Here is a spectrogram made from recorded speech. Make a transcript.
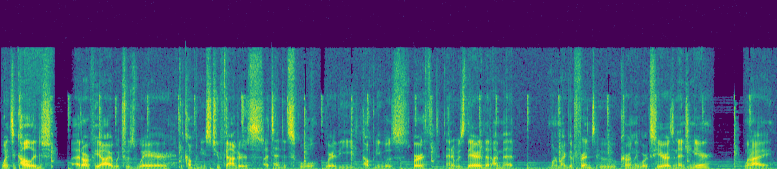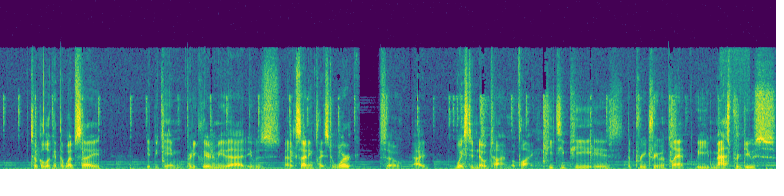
went to college at RPI, which was where the company's two founders attended school, where the company was birthed. And it was there that I met one of my good friends who currently works here as an engineer. When I took a look at the website, it became pretty clear to me that it was an exciting place to work. So I wasted no time applying. PTP is the pre-treatment plant. We mass produce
